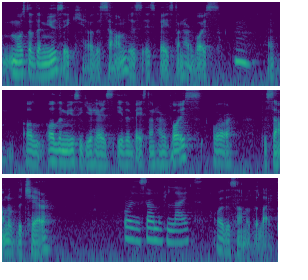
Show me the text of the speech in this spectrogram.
most of the music or the sound is, is based on her voice. Mm. Um, all all the music you hear is either based on her voice or the sound of the chair Or the sound of the light. or the sound of the light.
